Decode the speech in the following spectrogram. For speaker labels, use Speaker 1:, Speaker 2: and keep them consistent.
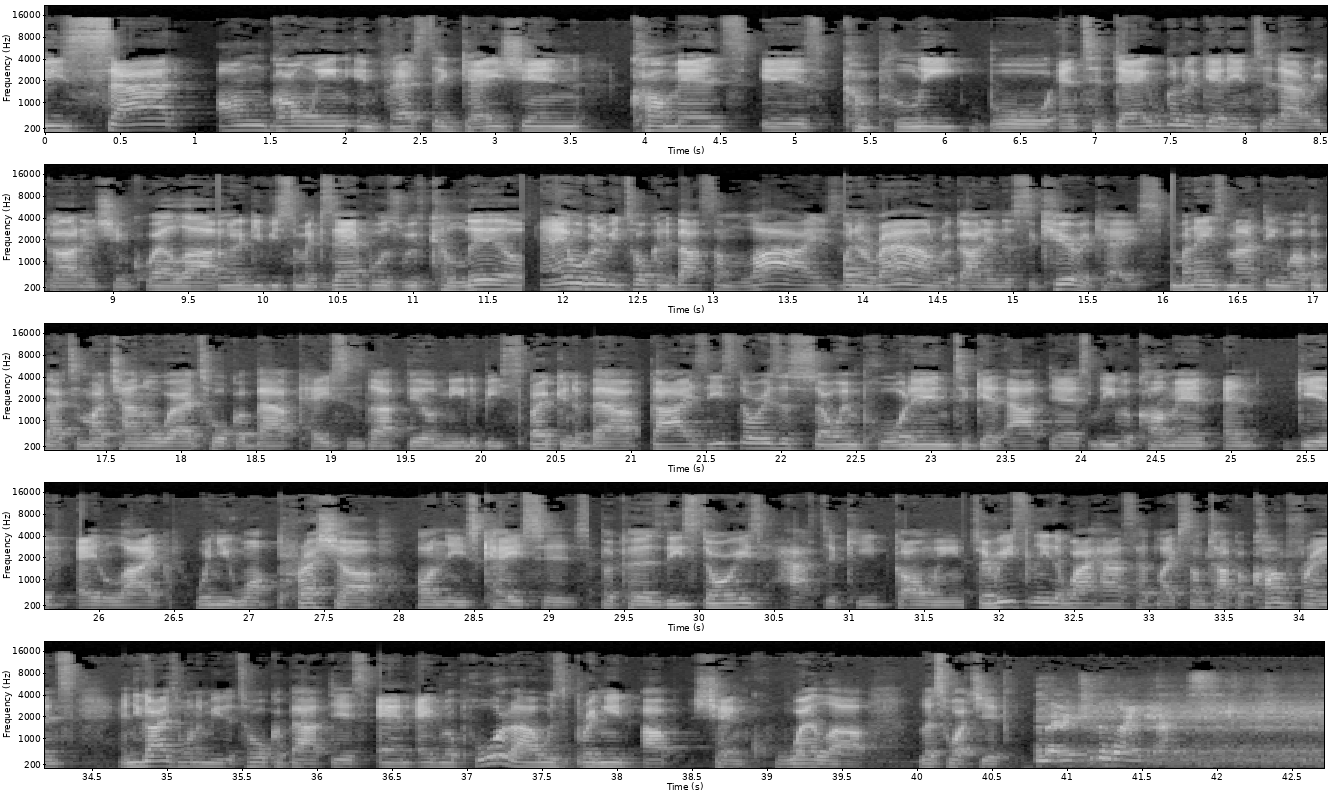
Speaker 1: These sad ongoing investigation comments is complete bull and today we're gonna get into that regarding Shanquella. I'm gonna give you some examples with Khalil and we're gonna be talking about some lies going around regarding the Zkira case. My name is Matthew welcome back to my channel where I talk about cases that I feel need to be spoken about. Guys, these stories are so important to get out there. Leave a comment and give a like when you want pressure on these cases because these stories have to keep going. So recently the White House had like some type of conference and you guys wanted me to talk about this and a reporter was bringing up Shanquella. Let's watch it.
Speaker 2: Letter to the White House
